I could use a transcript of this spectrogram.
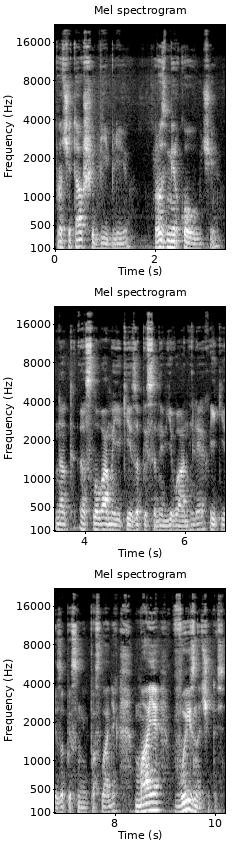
прочитавши Біблію, розмірковуючи над е, словами, які записані в Євангеліях, які записані в посланнях, має визначитись,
